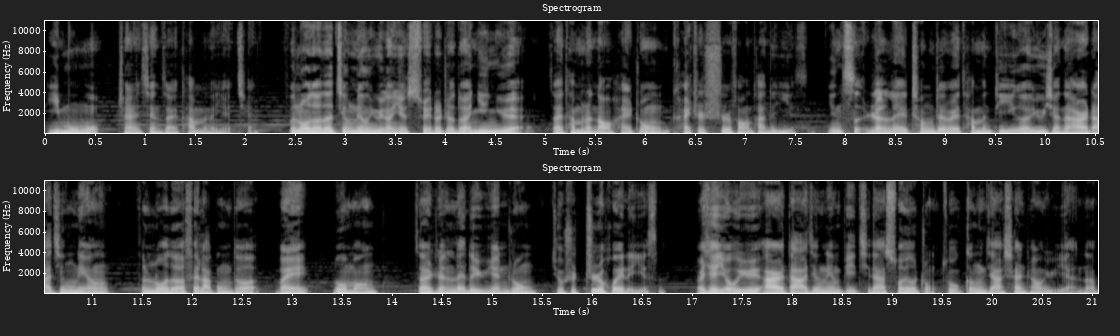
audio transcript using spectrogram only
一幕幕展现在他们的眼前。芬洛德的精灵语呢，也随着这段音乐在他们的脑海中开始释放它的意思。因此，人类称这位他们第一个遇见的阿尔达精灵芬洛德·费拉贡德为诺蒙。在人类的语言中，就是智慧的意思。而且，由于阿尔达精灵比其他所有种族更加擅长语言呢，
